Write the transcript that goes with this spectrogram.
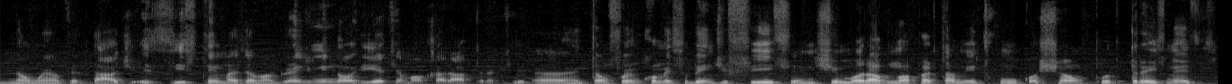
não é a verdade. Existem, mas é uma grande minoria que é mau caráter aqui. Uh, então foi um começo bem difícil. A gente morava num apartamento com um colchão por três meses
